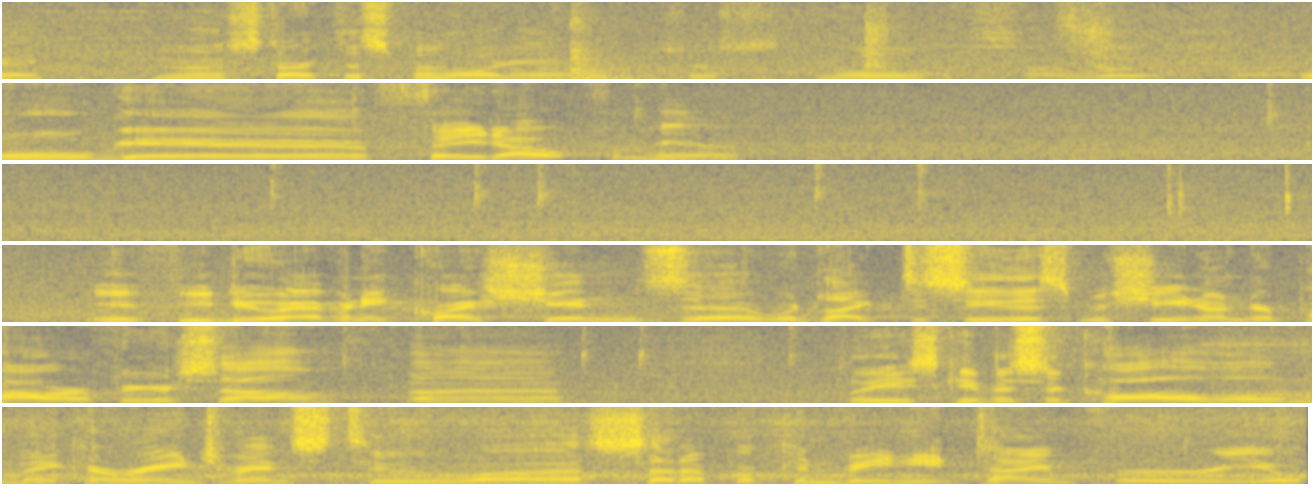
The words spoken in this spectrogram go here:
Okay, you want to start the spindle again? Just we'll we'll get fade out from here. If you do have any questions, uh, would like to see this machine under power for yourself, uh, please give us a call. We'll make arrangements to uh, set up a convenient time for you.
